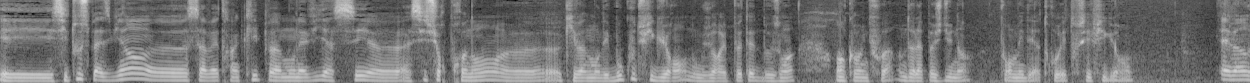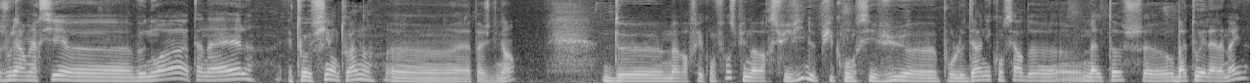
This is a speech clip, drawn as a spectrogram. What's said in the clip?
Et si tout se passe bien, euh, ça va être un clip à mon avis assez surprenant, qui va demander beaucoup de figurants. Donc j'aurai peut-être besoin, encore une fois, de la page du nain pour m'aider à trouver tous ces figurants. Eh ben, je voulais remercier Benoît, Athanaël et toi aussi Antoine, à la page du nain de m'avoir fait confiance, puis de m'avoir suivi depuis qu'on s'est vu euh, pour le dernier concert de Maltoche euh, au bateau et la Lamaine.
